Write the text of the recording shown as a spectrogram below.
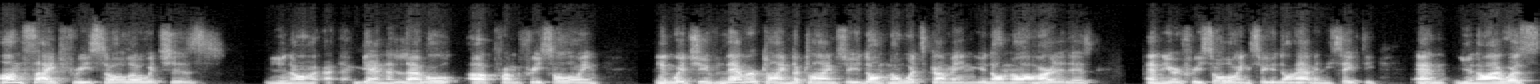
on-site free solo, which is, you know, again a level up from free soloing, in which you've never climbed a climb, so you don't know what's coming, you don't know how hard it is, and you're free soloing, so you don't have any safety. And you know, I was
